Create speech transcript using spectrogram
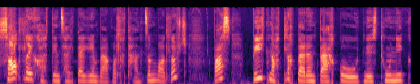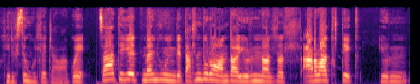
Salt Lake хотын цагдаагийн байгууллагт хандсан боловч бас бит нотлох баримт байхгүй үүднээс түүнийг хэрэгсэн хүлээж аваагүй. За тэгээд мань хүн ингээд 74 ондоо ер нь бол 10-аад бүтийг ер нь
